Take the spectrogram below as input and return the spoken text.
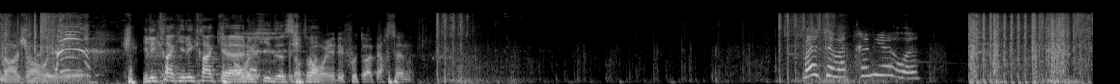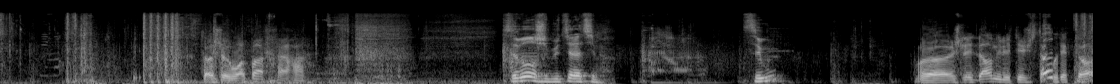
Non, j'ai envoyé. Il est crack, il est crack, euh, le kid j'ai sur pas toi. envoyé des photos à personne. Ouais, ça va très mieux, ouais. Toi, je le vois pas, frère. C'est bon, j'ai buté la team. C'est où? Euh, je l'ai down, il était juste à côté de toi.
